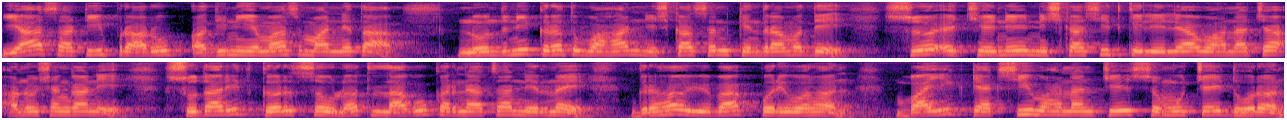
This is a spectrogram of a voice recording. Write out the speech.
यासाठी प्रारूप अधिनियमास मान्यता नोंदणीकृत वाहन निष्कासन केंद्रामध्ये स्वेच्छेने निष्कासित केलेल्या वाहनाच्या अनुषंगाने सुधारित कर सवलत लागू करण्याचा निर्णय गृह विभाग परिवहन बाईक टॅक्सी वाहनांचे समुच्चय धोरण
